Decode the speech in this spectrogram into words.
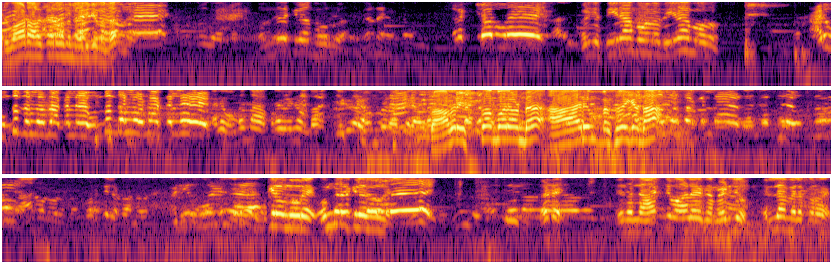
ഒരുപാട് ആൾക്കാർ വന്ന് മേടിക്കുന്നുണ്ട്. തീരാൻ പോകുന്നു തീരാൻ പോകുന്നു. പോകുന്നു സാധനം ഇഷ്ടം പോലെ ഉണ്ട്. ആരും വിഷമിക്കണ്ട. കിലോ നൂറ് ഒന്നര കിലോ നൂറ്. അതെ നല്ല ആറ്റ് വാളയൊക്കെ മേടിച്ചു? എല്ലാം വിലക്കുറവ്.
